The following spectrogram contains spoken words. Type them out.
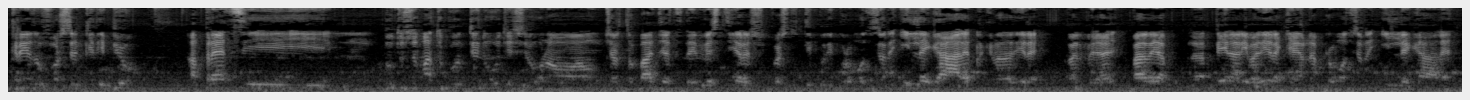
credo forse anche di più, a prezzi tutto sommato contenuti se uno ha un certo budget da investire su questo tipo di promozione illegale, perché vado a dire, vale la pena ribadire che è una promozione illegale.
